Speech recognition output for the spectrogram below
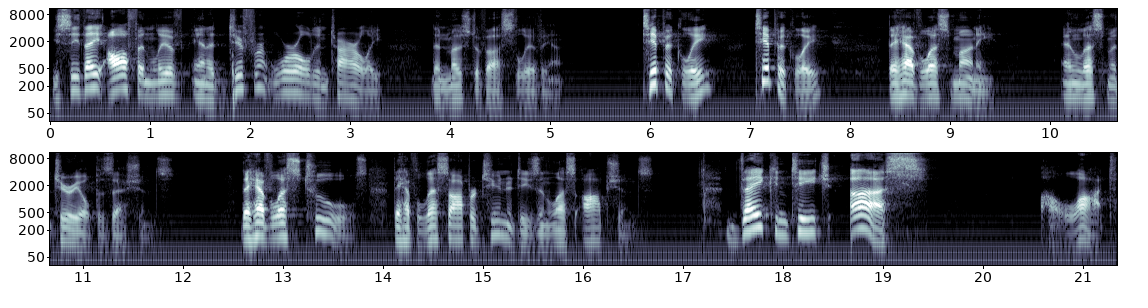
You see, they often live in a different world entirely than most of us live in. Typically, typically, they have less money and less material possessions. They have less tools, they have less opportunities and less options. They can teach us a lot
